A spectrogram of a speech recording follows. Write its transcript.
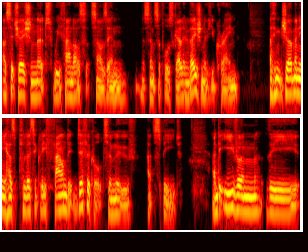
a situation that we found ourselves in since the full scale invasion of Ukraine, I think Germany has politically found it difficult to move at speed. And even the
